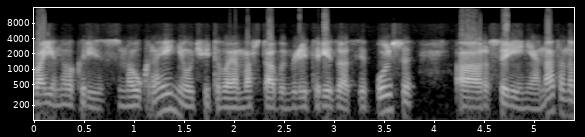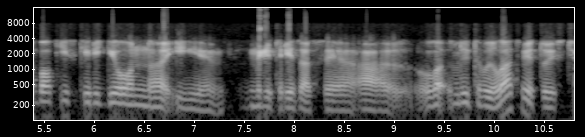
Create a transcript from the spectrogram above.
военного кризиса на Украине, учитывая масштабы милитаризации Польши, а, расширения НАТО на Балтийский регион и милитаризации а, Литвы и Латвии, то есть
